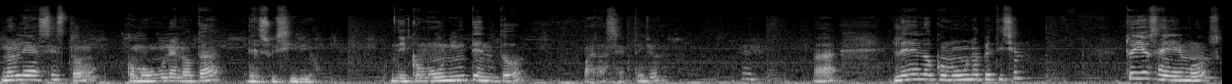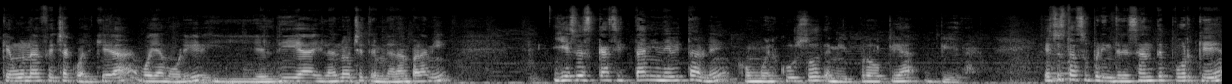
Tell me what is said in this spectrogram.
no leas esto como una nota de suicidio, ni como un intento para hacerte llorar. ¿va? Léelo como una petición. Tú y yo sabemos que una fecha cualquiera voy a morir y el día y la noche terminarán para mí. Y eso es casi tan inevitable como el curso de mi propia vida. Esto está súper interesante porque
